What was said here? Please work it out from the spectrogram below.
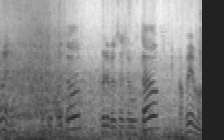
Bueno, eso fue todo. Espero que les haya gustado. Nos vemos.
